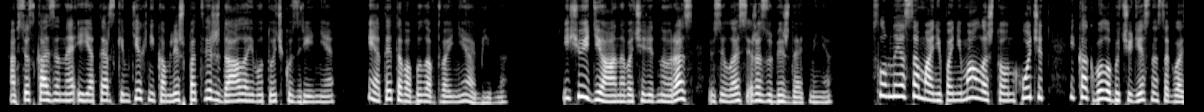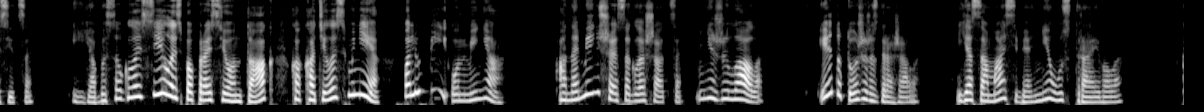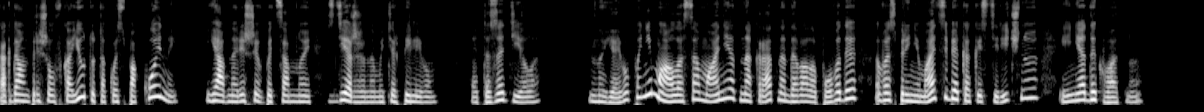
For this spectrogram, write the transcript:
А все сказанное иятерским техником лишь подтверждало его точку зрения, и от этого было вдвойне обидно. Еще и Диана в очередной раз взялась разубеждать меня. Словно я сама не понимала, что он хочет и как было бы чудесно согласиться. И я бы согласилась, попроси он так, как хотелось мне. Полюби он меня. А на меньшее соглашаться не желала. И это тоже раздражало. Я сама себя не устраивала. Когда он пришел в каюту, такой спокойный, явно решив быть со мной сдержанным и терпеливым, это задело. Но я его понимала, сама неоднократно давала поводы воспринимать себя как истеричную и неадекватную.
